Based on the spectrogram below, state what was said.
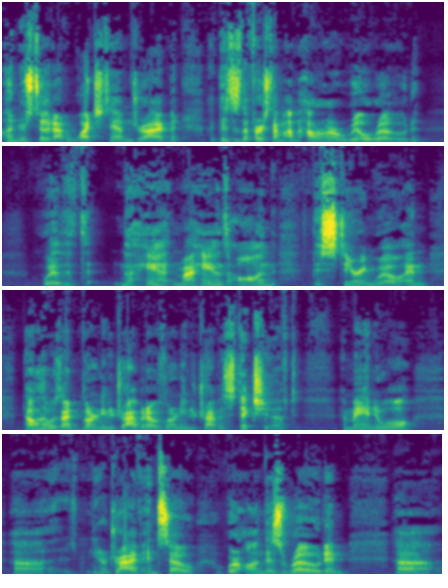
understood. I'd watched him drive, but like this is the first time I'm out on a real road with the hand, my hands on the steering wheel. And not only was I learning to drive, but I was learning to drive a stick shift, a manual, uh, you know, drive. And so we're on this road and, uh,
